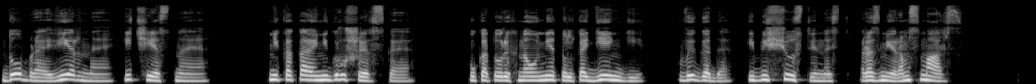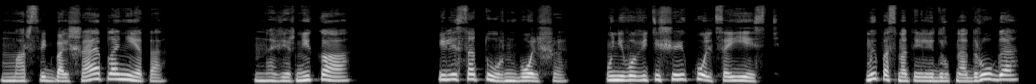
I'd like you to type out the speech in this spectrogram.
добрая, верная и честная. Никакая не Грушевская, у которых на уме только деньги, выгода и бесчувственность размером с Марс. Марс ведь большая планета. Наверняка. Или Сатурн больше. У него ведь еще и кольца есть. Мы посмотрели друг на друга,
